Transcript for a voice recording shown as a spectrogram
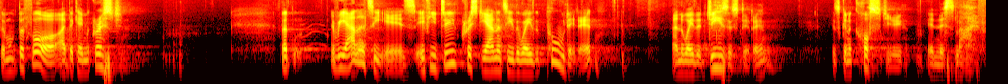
than before I became a Christian. But the reality is, if you do Christianity the way that Paul did it and the way that Jesus did it, it's going to cost you in this life.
